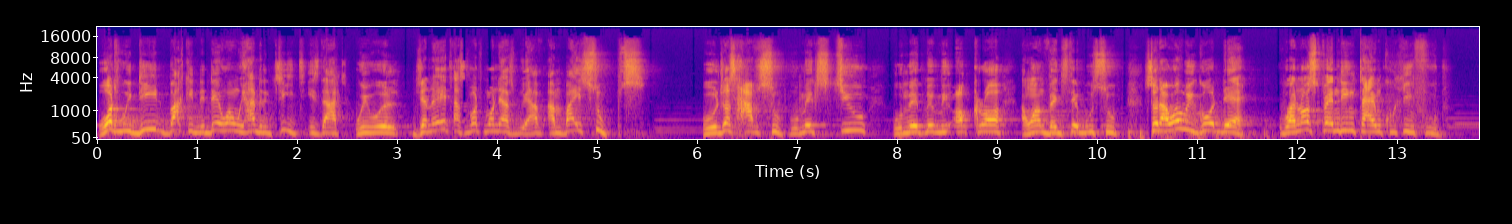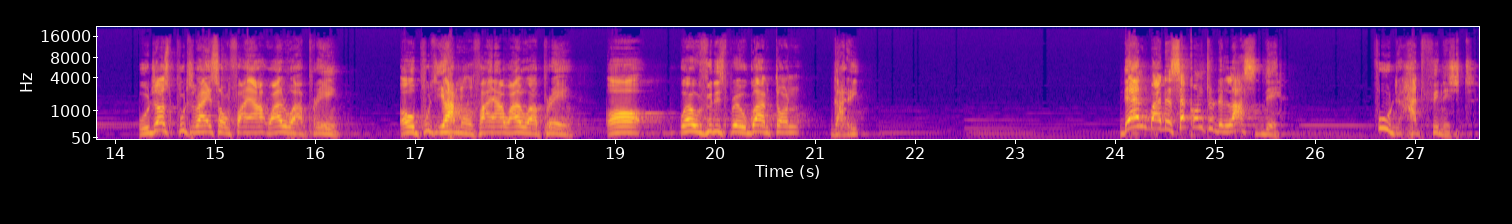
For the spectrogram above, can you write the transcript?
What we did back in the day when we had retreat is that we will generate as much money as we have and buy soups. We'll just have soup. We'll make stew. We'll make maybe okra and one vegetable soup. So that when we go there, we're not spending time cooking food. We'll just put rice on fire while we are praying. Or we'll put yam on fire while we are praying. Or when we finish praying, we'll go and turn gari. Then by the second to the last day, food had finished.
